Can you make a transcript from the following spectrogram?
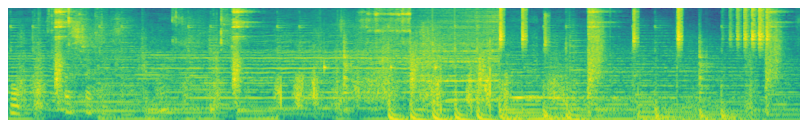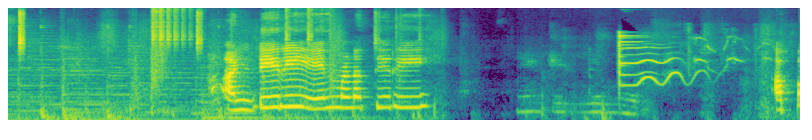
ಹೋಗಿ ಹೋಗು ಫಸ್ಟ್ ಅಂಟೀರಿ ಏನ್ ಮಾಡತ್ತೀರಿ? ಅಪ್ಪ?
